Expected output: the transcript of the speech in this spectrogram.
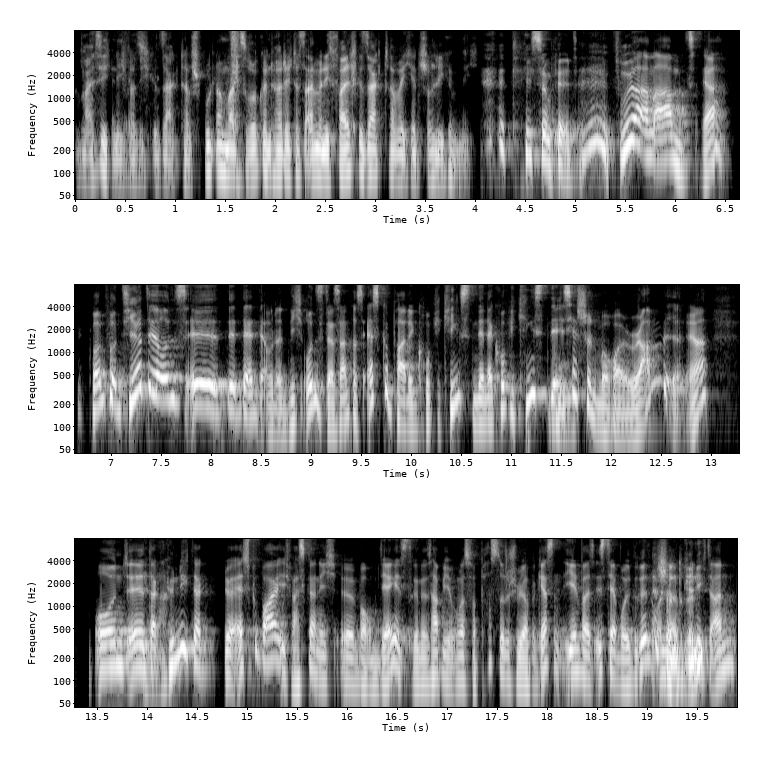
weiß ich nicht, was ich gesagt habe. Spult nochmal zurück und hört euch das an, wenn ich es falsch gesagt habe. Ich entschuldige mich. nicht so wild. Früher am Abend, ja, konfrontierte uns, äh, der, oder nicht uns, der Santos Escobar, den Kofi Kingston, denn der Kofi Kingston, der ist ja schon im Royal Rumble, ja. Und äh, ja. da kündigt der, der, Escobar, ich weiß gar nicht, äh, warum der jetzt drin ist, habe ich irgendwas verpasst oder schon wieder vergessen. Jedenfalls ist der wohl drin ist und dann drin? kündigt an.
